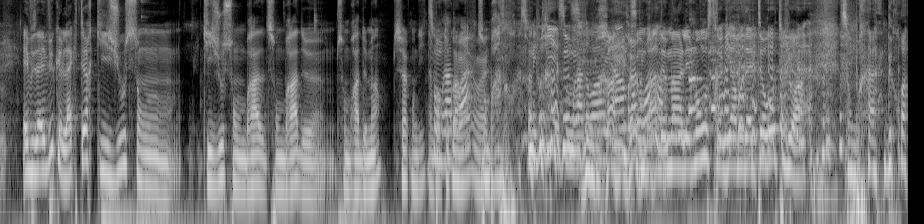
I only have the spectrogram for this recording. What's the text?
Et vous avez vu que l'acteur qui joue son qui joue son bras son bras de son bras de main, c'est ça qu'on dit Son n'importe quoi. droit Ouais, Son bras droit. Mais qui est son bras droit Il a un bras son droit bras de main, les monstres, Guillermo del Toro toujours. hein. Son bras droit,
